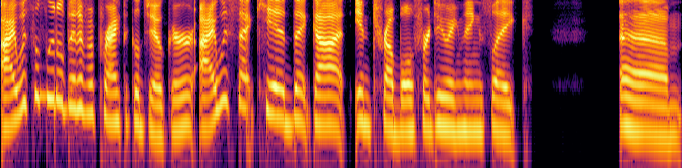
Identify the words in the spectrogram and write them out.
I was a little bit of a practical joker. I was that kid that got in trouble for doing things like, um,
